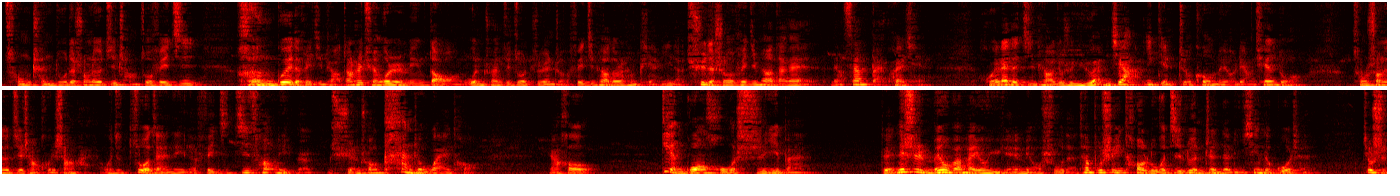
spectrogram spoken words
从成都的双流机场坐飞机，很贵的飞机票，当时全国人民到汶川去做志愿者，飞机票都是很便宜的，去的时候飞机票大概两三百块钱，回来的机票就是原价，一点折扣没有，两千多，从双流机场回上海，我就坐在那个飞机机舱里边，舷窗看着外头，然后电光火石一般。对，那是没有办法用语言描述的，它不是一套逻辑论证的理性的过程，就是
